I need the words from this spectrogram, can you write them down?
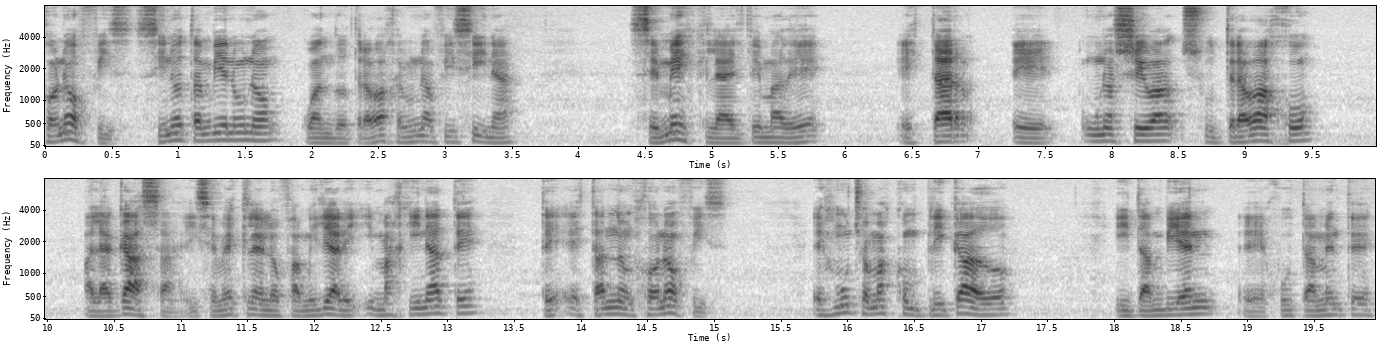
home office, sino también uno cuando trabaja en una oficina, se mezcla el tema de estar, eh, uno lleva su trabajo a la casa y se mezcla en lo familiar. Imagínate te- estando en home office. Es mucho más complicado y también, eh, justamente,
